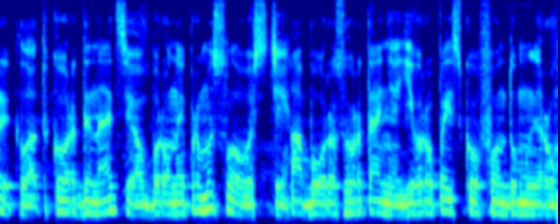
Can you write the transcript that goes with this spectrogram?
наприклад, координація оборони промисловості або розгортання Європейського фонду миру.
